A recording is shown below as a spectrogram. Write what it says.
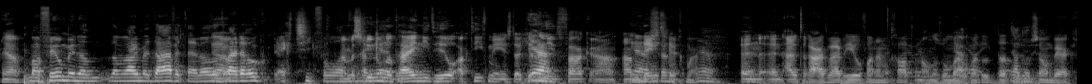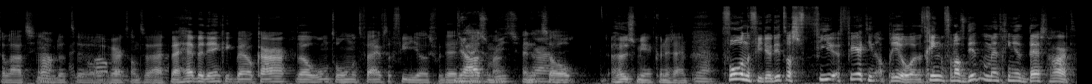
Ja. Maar veel meer dan, dan wij met David hebben. Omdat Ja. wij daar ook echt ziek van. Maar misschien omdat kennen. hij niet heel actief meer is, dat je Ja. er niet vaak aan, aan Ja, denkt, zo, zeg maar. ja. En, en uiteraard, wij hebben heel veel van hem gehad en andersom Ja. ook. Maar dat, dat Ja, is dat zo'n werkrelatie, Ja. hoe dat eh, werkt. Want wij, wij hebben denk ik bij elkaar wel rond de 150 video's voor deze Ja, zoiets. En het Ja. zal heus meer kunnen zijn. Ja. Volgende video, dit was 4, 14 april. En het ging, vanaf dit moment ging het best hard.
